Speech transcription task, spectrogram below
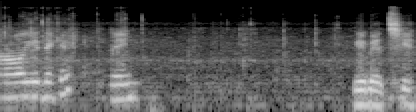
और ये देखें रिंग ये भी अच्छी है।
